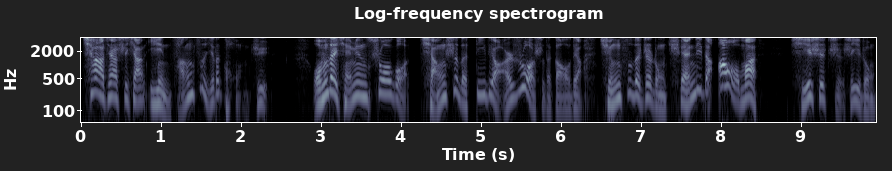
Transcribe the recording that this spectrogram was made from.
恰恰是想隐藏自己的恐惧。我们在前面说过，强势的低调而弱势的高调，琼斯的这种权力的傲慢，其实只是一种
